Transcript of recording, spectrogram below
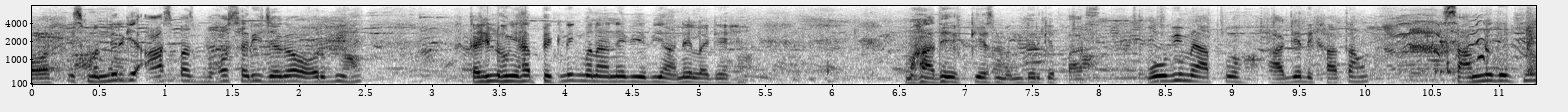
और इस मंदिर के आसपास बहुत सारी जगह और भी हैं। कई लोग यहाँ पिकनिक मनाने भी अभी आने लगे हैं महादेव के इस मंदिर के पास। वो भी मैं आपको आगे दिखाता हूँ। सामने देखिए।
